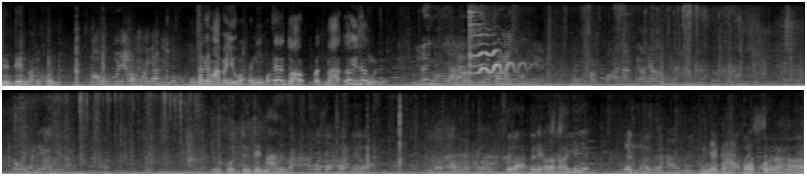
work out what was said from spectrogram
ตื่นเต้นวะทุกคนเอาเอายังเอาไปก่อนดีผมผมท่านในหอดไปอยู่บักอันนี้บักแท่นตัวมันมาเราอยู่เทิงเหมือนเลยอยู่ได้ยังไงอันเราอยู่ตอนไหนยังไงมันฝั่งขวานั่งแถวแถวข้างหน้าตัวอย่างเนี้ยทุกคนตื่นเต้นมากเลยว่ะโอ้เสียของนี่เหรอกินเราเท้าผมเรา ใช่ป่ะเป็นไงเอาล่ะครับกินเอิ้นหอยไปหาไปบรรยากาศโคตรสุดอะครับ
